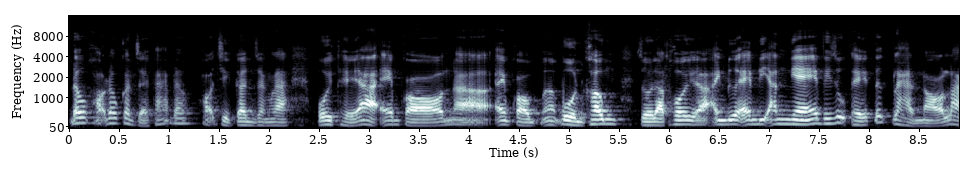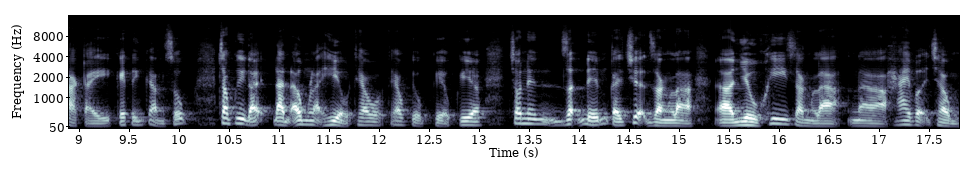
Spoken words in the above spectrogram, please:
đâu họ đâu cần giải pháp đâu. Họ chỉ cần rằng là ôi thế à em có à, em có à, buồn không? Rồi là thôi à, anh đưa em đi ăn nhé. Ví dụ thế tức là nó là cái cái tính cảm xúc. Trong khi đấy đàn ông lại hiểu theo theo kiểu kiểu kia. Cho nên dẫn đến cái chuyện rằng là à, nhiều khi rằng là, là hai vợ chồng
